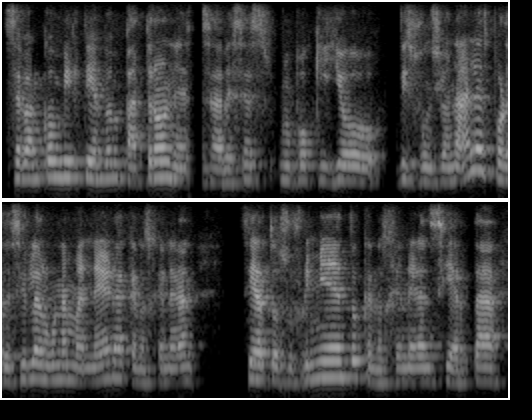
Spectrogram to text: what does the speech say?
se van convirtiendo en patrones, a veces un poquillo disfuncionales, por decirlo de alguna manera, que nos generan cierto sufrimiento, que nos generan cierta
